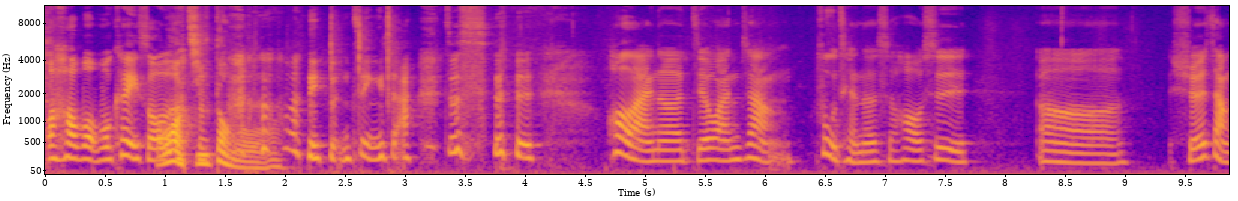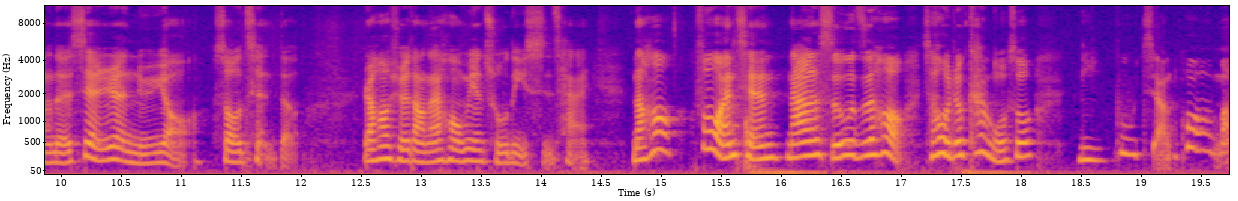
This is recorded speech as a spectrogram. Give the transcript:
我好我我可以说，我好激动哦！你冷静一下，就是后来呢，结完账付钱的时候是呃学长的现任女友收钱的，然后学长在后面处理食材，然后付完钱拿了食物之后，然后我就看我说：“你不讲话吗？”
